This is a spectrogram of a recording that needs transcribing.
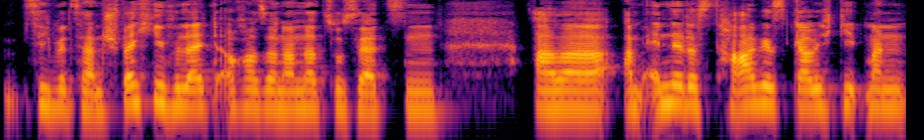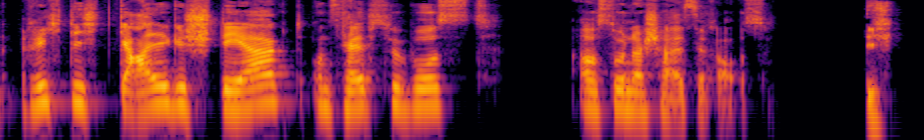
sich mit seinen Schwächen vielleicht auch auseinanderzusetzen. Aber am Ende des Tages, glaube ich, geht man richtig geil gestärkt und selbstbewusst aus so einer Scheiße raus. Ich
